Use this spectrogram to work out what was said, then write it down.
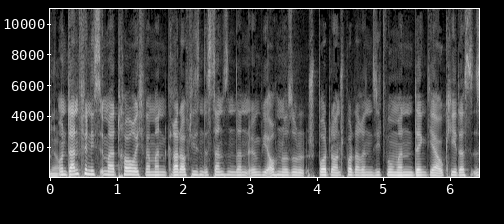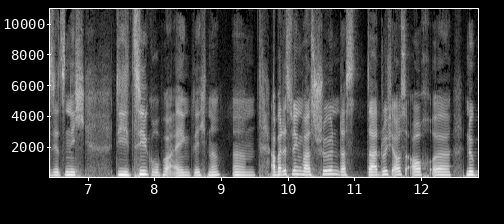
Ja. Und dann finde ich es immer traurig, wenn man gerade auf diesen Distanzen dann irgendwie auch nur so Sportler und Sportlerinnen sieht, wo man denkt, ja, okay, das ist jetzt nicht die Zielgruppe eigentlich, ne? Ähm, aber deswegen war es schön, dass da durchaus auch eine äh, ne-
